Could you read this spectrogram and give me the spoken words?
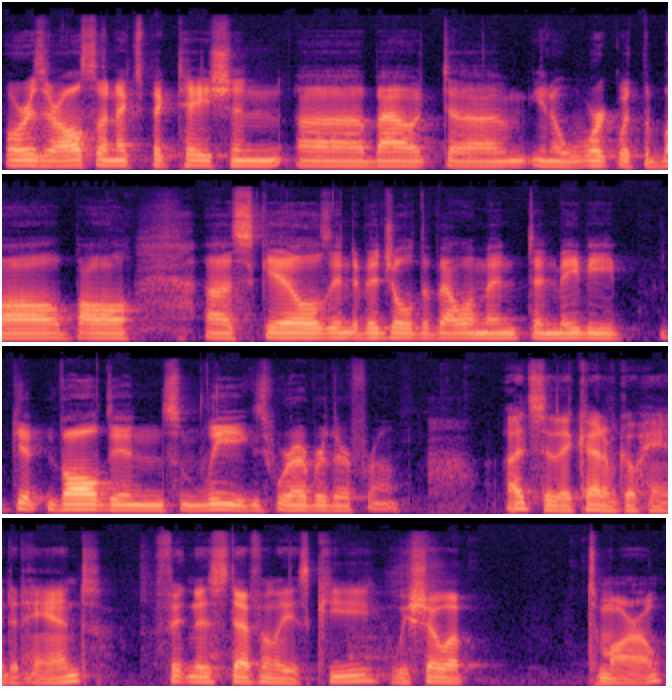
or is there also an expectation uh, about um, you know work with the ball, ball uh, skills, individual development, and maybe get involved in some leagues wherever they're from? I'd say they kind of go hand in hand. Fitness definitely is key. We show up tomorrow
